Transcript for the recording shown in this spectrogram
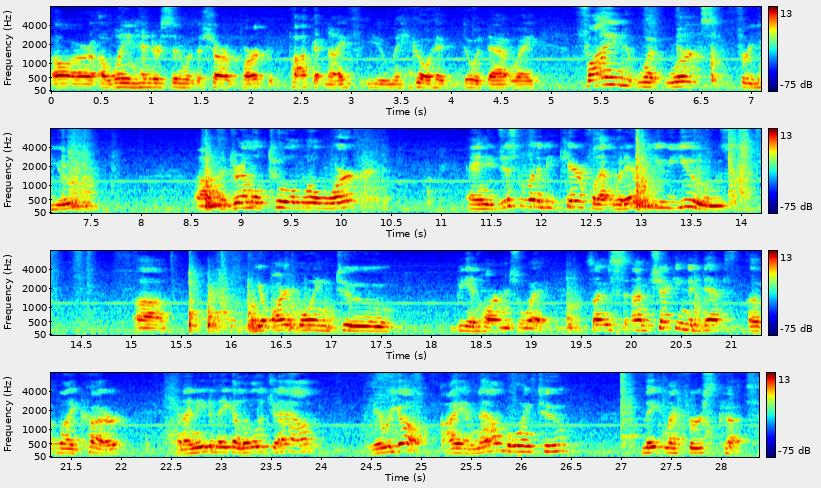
are a Wayne Henderson with a sharp pocket knife, you may go ahead and do it that way. Find what works for you. Uh, the Dremel tool will work. And you just want to be careful that whatever you use, uh, you aren't going to be in harm's way. So I'm, I'm checking the depth of my cutter, and I need to make a little adjustment. Now, here we go. I am now going to make my first cuts.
